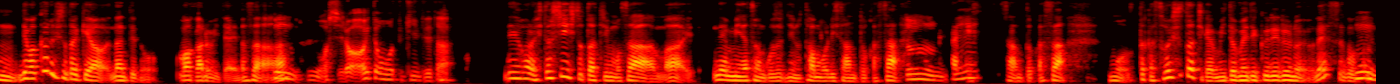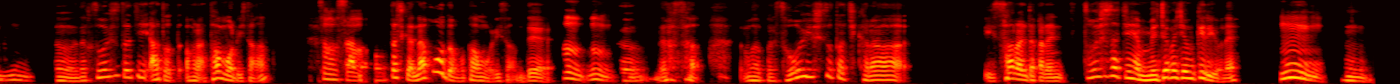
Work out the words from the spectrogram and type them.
うん。で、わかる人だけは、なんていうの、わかるみたいなさ。うん。面白いと思って聞いてた。で、ほら、親しい人たちもさ、まあ、ね、皆さんご存知のタモリさんとかさ、うん。ねたけし。さんとかさ、もう、だからそういう人たちが認めてくれるのよね、すごく。うんうん。うん。だからそういう人たちに、あと、ほら、タモリさんそうそう。確か仲人もタモリさんで、うんうん。うん。だからさ、まあ、やっぱりそういう人たちから、さらにだから、そういう人たちにはめちゃめちゃ受けるよね。うん。うん。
